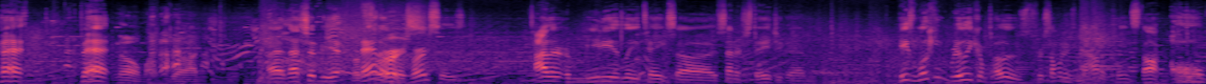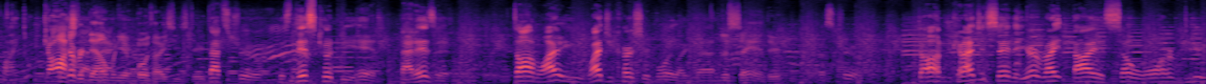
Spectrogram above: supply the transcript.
Bet. Bet. oh my god. All right, that should be it. Nano Reverse. reverses. Tyler immediately takes uh, center stage again. He's looking really composed for someone who's down a clean stock. Oh my gosh. You're never down when you have both ices, dude. That's true. Because this could be it. That is it. Don, why are you? Why'd you curse your boy like that? I'm just saying, dude. That's true. Don, can I just say that your right thigh is so warm, dude?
